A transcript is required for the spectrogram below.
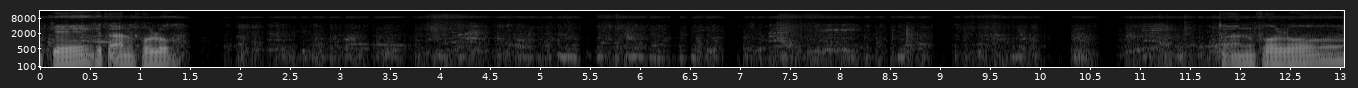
oke kita unfollow. Kita unfollow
